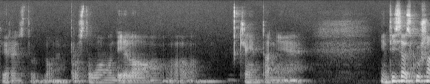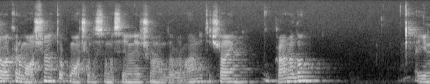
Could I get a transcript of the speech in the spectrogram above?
kjer je tudi bilo, ne, prostovoljno delo, uh, čentanje. In ti se izkušnja je bila kar močna, tako močna, da sem naslednji šel na nadaljevalni tečaj v Kanado. In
